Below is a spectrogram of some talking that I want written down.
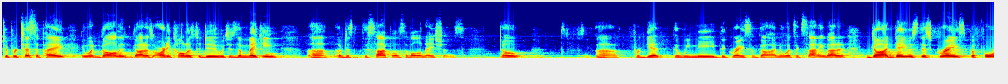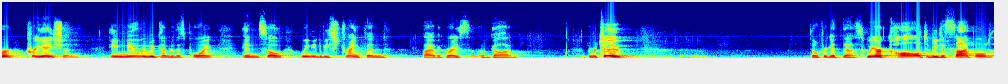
to participate in what God, God has already called us to do, which is the making uh, of disciples of all nations. Don't uh, forget that we need the grace of God. And what's exciting about it, God gave us this grace before creation. He knew we would come to this point, and so we need to be strengthened by the grace of God. Number two, don't forget this. We are called to be discipled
